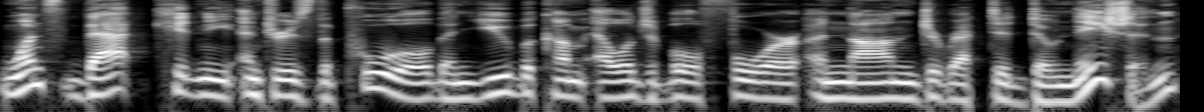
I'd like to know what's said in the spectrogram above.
once that kidney enters the pool, then you become eligible for a non directed donation,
